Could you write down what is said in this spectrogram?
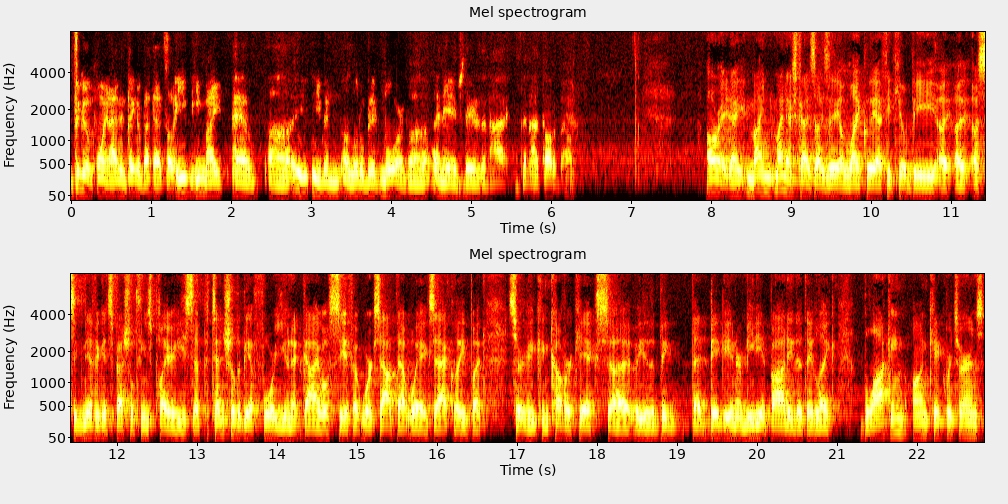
It's a good point. I didn't think about that. So he, he might have uh, even a little bit more of a, an edge there than I than I thought about. Yeah. All right, I, my, my next guy is Isaiah Likely. I think he'll be a, a, a, significant special teams player. He's a potential to be a four unit guy. We'll see if it works out that way exactly, but certainly can cover kicks. Uh, the big that big intermediate body that they like blocking on kick returns.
